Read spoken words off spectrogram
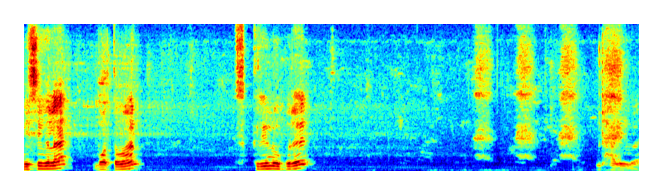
মিশিগুলা বর্তমান স্ক্রিন উপরে ঢালিবা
